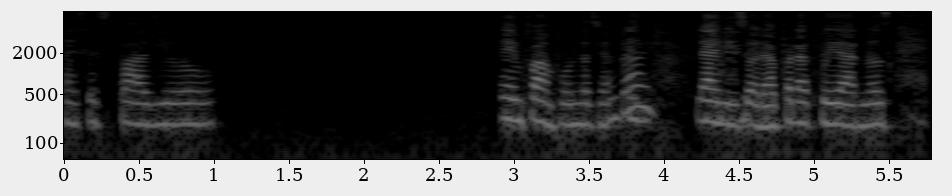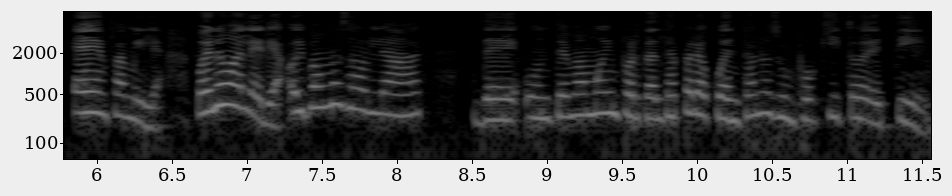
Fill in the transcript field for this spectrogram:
a este espacio en Fan Fundación Radio, la emisora para cuidarnos en familia. Bueno, Valeria, hoy vamos a hablar de un tema muy importante, pero cuéntanos un poquito de ti.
